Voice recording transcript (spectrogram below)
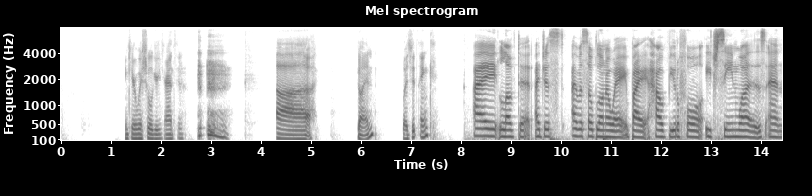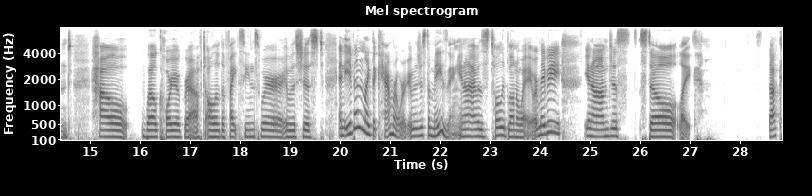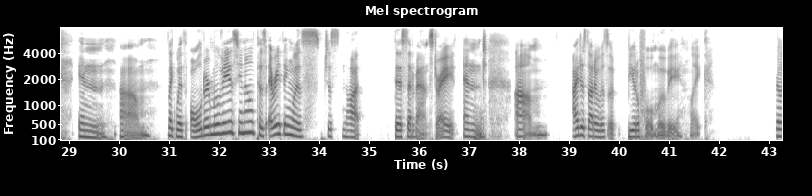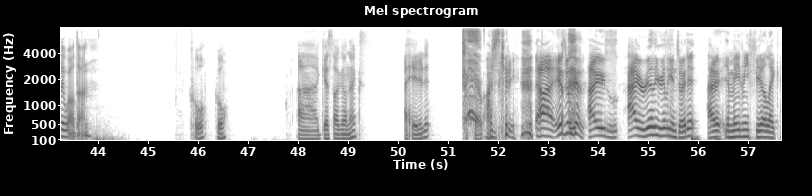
think your wish will get granted. uh, Glenn, what'd you think? I loved it. I just I was so blown away by how beautiful each scene was and how well choreographed all of the fight scenes were. It was just and even like the camera work, it was just amazing. You know, I was totally blown away. Or maybe, you know, I'm just still like stuck in um like with older movies, you know, cuz everything was just not this advanced, right? And um i just thought it was a beautiful movie like really well done Cool, cool. Uh, I guess I'll go next. I hated it. I'm just kidding. Uh, it was really good. I I really really enjoyed it. I it made me feel like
